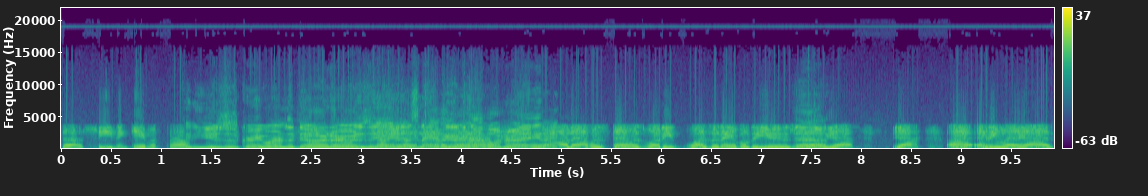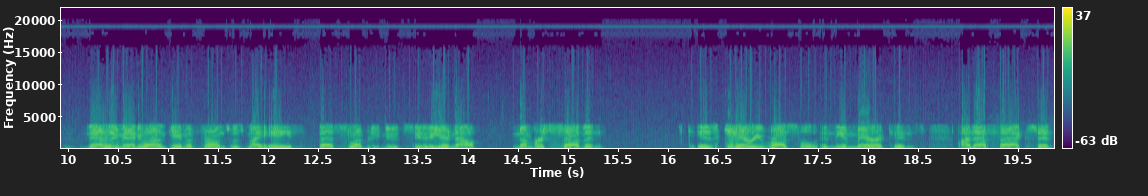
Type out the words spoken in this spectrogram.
uh, scene in Game of Did Thrones. he use his gray worm to do it, or was he? No, he uh, doesn't have a didn't have one, right? No, that was that was what he wasn't able to use. So yeah, yeah. Uh, anyway, uh, Natalie Manuel in Game of Thrones was my eighth best celebrity nude scene of the year. Now, number seven is Keri Russell in The Americans on FX, and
